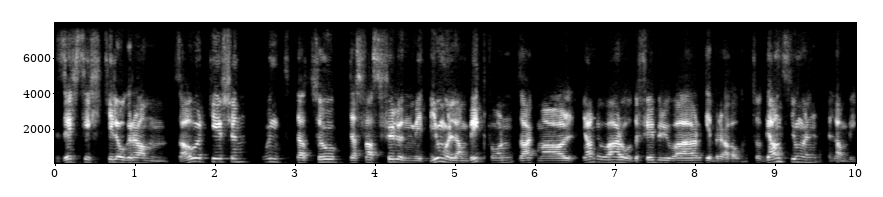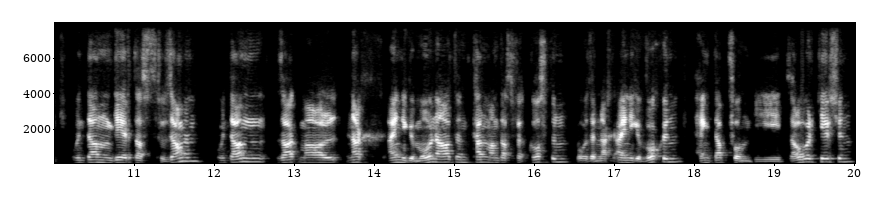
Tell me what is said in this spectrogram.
60 Kilogramm Sauerkirschen und dazu das Fass füllen mit jungen Lambic von, sag mal, Januar oder Februar gebraucht. So ganz jungen Lambic. Und dann geht das zusammen und dann, sag mal, nach einigen Monaten kann man das verkosten oder nach einigen Wochen, hängt ab von die Sauerkirschen,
